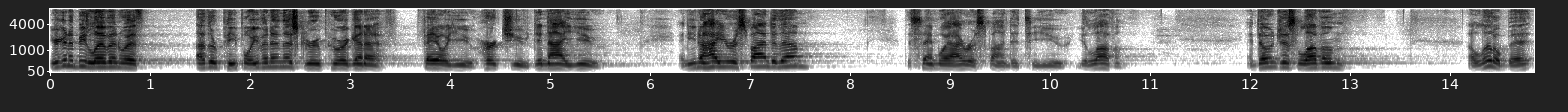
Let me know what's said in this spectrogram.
you're going to be living with other people, even in this group, who are going to fail you, hurt you, deny you. And you know how you respond to them? The same way I responded to you. You love them. And don't just love them a little bit,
